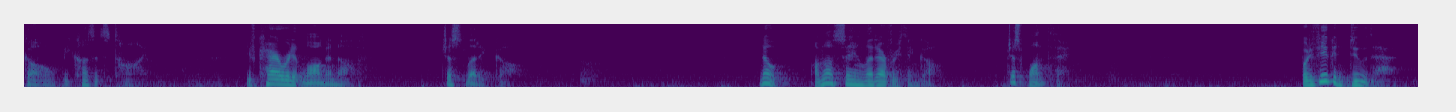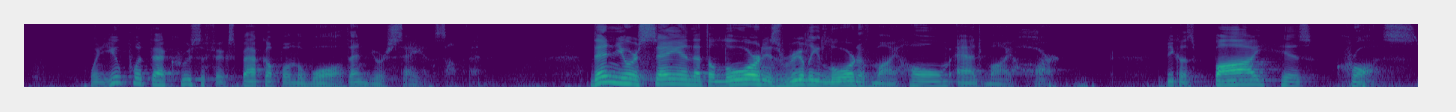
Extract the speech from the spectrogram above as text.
go because it's time. You've carried it long enough. Just let it go. No, I'm not saying let everything go, just one thing. But if you can do that, when you put that crucifix back up on the wall, then you're saying something then you're saying that the Lord is really Lord of my home and my heart. Because by his cross,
